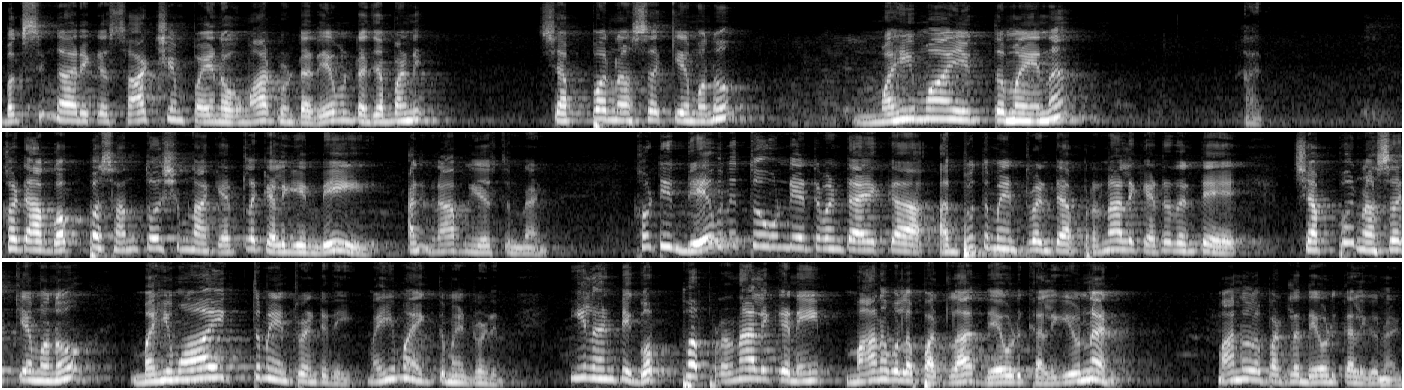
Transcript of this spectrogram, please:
భక్సింగ్ గారి యొక్క సాక్ష్యం పైన ఒక మాట ఉంటుంది. ఏముంటుంది చెప్పండి? చెప్పనసక్యమును మహిమాయుక్తమైన కాబట్టి ఆ గొప్ప సంతోషం నాకు ఎట్లా కలిగింది అని జ్ఞాపకం చేస్తున్నాను కాబట్టి దేవునితో ఉండేటువంటి ఆ యొక్క అద్భుతమైనటువంటి ఆ ప్రణాళిక ఎట్టదంటే చెప్పనసక్యమును మహిమాయుక్తమైనటువంటిది మహిమాయుక్తమైనటువంటిది. ఇలాంటి గొప్ప ప్రణాళికని మానవుల పట్ల దేవుడు కలిగి ఉన్నాడు. మానవుల పట్ల దేవుడు కలిగి ఉన్నాడు.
